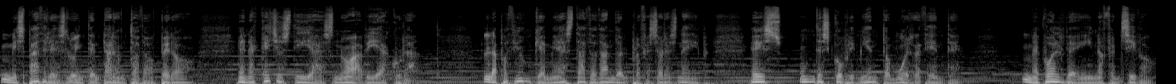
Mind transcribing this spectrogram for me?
Mis padres lo intentaron todo, pero en aquellos días no había cura. La poción que me ha estado dando el profesor Snape es un descubrimiento muy reciente. Me vuelve inofensivo.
